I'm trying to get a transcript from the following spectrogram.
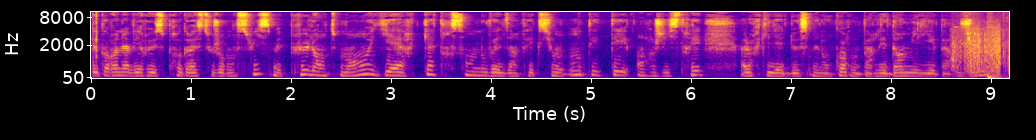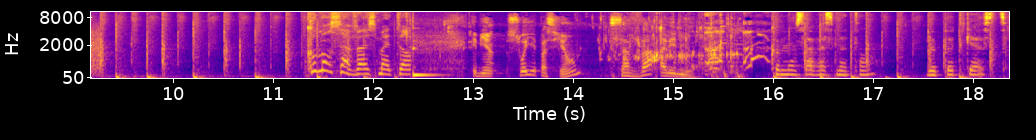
Le coronavirus progresse toujours en Suisse, mais plus lentement. Hier, 400 nouvelles infections ont été enregistrées, alors qu'il y a deux semaines encore, on parlait d'un millier par jour. Comment ça va ce matin? Eh bien, soyez patient, ça va aller mieux. Comment ça va ce matin? Le podcast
